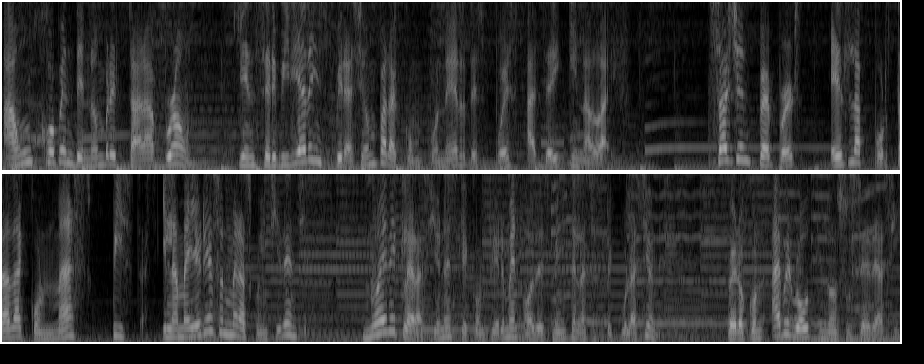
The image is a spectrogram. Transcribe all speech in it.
a un joven de nombre Tara Brown, quien serviría de inspiración para componer después a Day in a Life. Sgt. Peppers es la portada con más pistas, y la mayoría son meras coincidencias. No hay declaraciones que confirmen o desmienten las especulaciones. Pero con Abbey Road no sucede así,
